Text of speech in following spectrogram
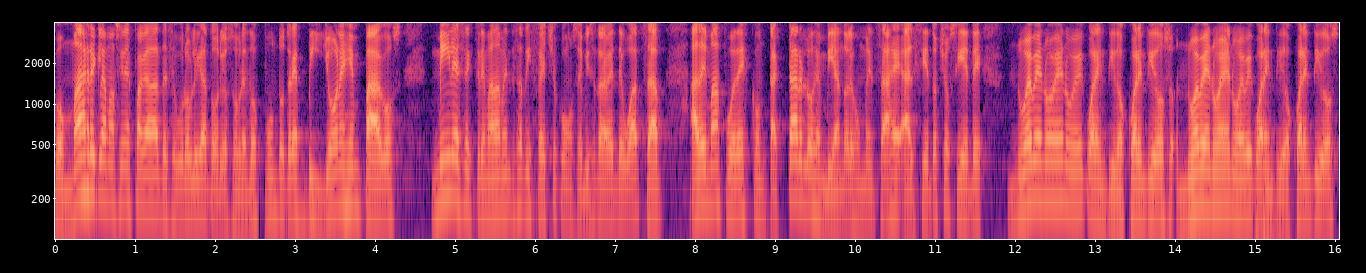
con más reclamaciones pagadas de seguro obligatorio, sobre 2.3 billones en pagos, miles extremadamente satisfechos con un servicio a través de WhatsApp. Además, puedes contactarlos enviándoles un mensaje al 787-999-4242, 999-4242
